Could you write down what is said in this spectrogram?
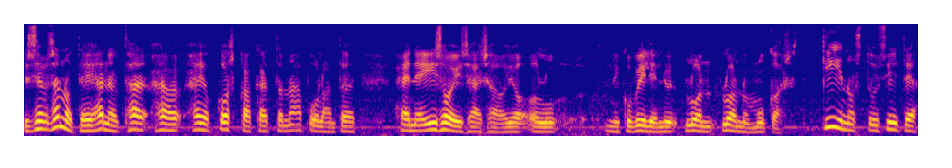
Ja se sanoi, että ei hänellä, hän, hän, hän ei ole koskaan käyttänyt apulantoja, että hänen isoisänsä on jo ollut niin kuin viljellyt luon, luonnonmukaisesti. Kiinnostui siitä ja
